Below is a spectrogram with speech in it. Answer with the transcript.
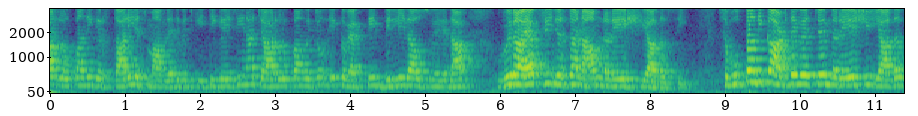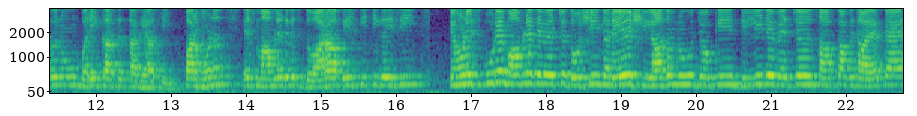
ਚਾਰ ਲੋਕਾਂ ਦੀ ਗ੍ਰਿਫਤਾਰੀ ਇਸ ਮਾਮਲੇ ਦੇ ਵਿੱਚ ਕੀਤੀ ਗਈ ਸੀ। ਇਹਨਾਂ ਚਾਰ ਲੋਕਾਂ ਵਿੱਚੋਂ ਇੱਕ ਵਿਅਕਤੀ ਦਿੱਲੀ ਦਾ, ਉਸ ਵੇਲੇ ਦਾ ਵਿਧਾਇਕ ਸੀ, ਜਿਸ ਦਾ ਨਾਮ ਨਰੇਸ਼ ਯਾਦਵ ਸੀ। ਸਬੂਤਾਂ ਦੀ ਘਾਟ ਦੇ ਵਿੱਚ ਨਰੇਸ਼ ਯਾਦਵ ਨੂੰ ਬਰੀ ਕਰ ਦਿੱਤਾ ਗਿਆ ਸੀ। ਪਰ ਹੁਣ ਇਸ ਮਾਮਲੇ ਦੇ ਵਿੱਚ ਦੁਬਾਰਾ ਅਪੀਲ ਕੀਤੀ ਗਈ ਸੀ। ਤੇ ਹੁਣ ਇਸ ਪੂਰੇ ਮਾਮਲੇ ਦੇ ਵਿੱਚ ਦੋਸ਼ੀ ਨਰੇਸ਼ ਯਾਦਵ ਨੂੰ, ਜੋ ਕਿ ਦਿੱਲੀ ਦੇ ਵਿੱਚ ਸਾਬਕਾ ਵਿਧਾਇਕ ਹੈ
